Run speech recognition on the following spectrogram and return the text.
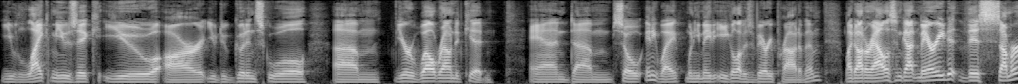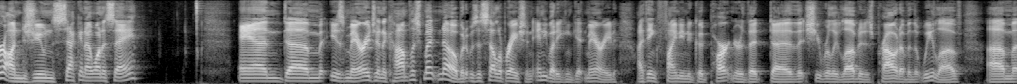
you like music, you are, you do good in school. Um, you're a well rounded kid. And um, so, anyway, when he made Eagle, I was very proud of him. My daughter Allison got married this summer on June 2nd, I want to say. And um, is marriage an accomplishment? No, but it was a celebration. Anybody can get married. I think finding a good partner that uh, that she really loved and is proud of, and that we love, um,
